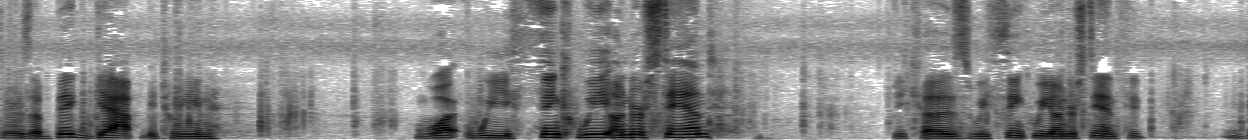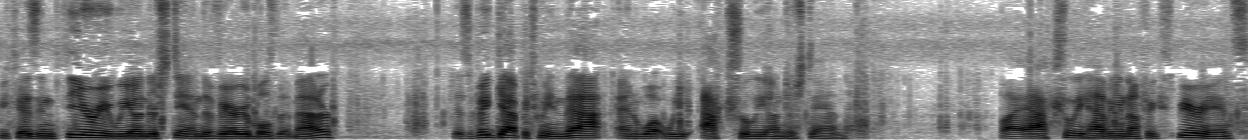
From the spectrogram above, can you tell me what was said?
there's a big gap between what we think we understand because we think we understand th- because in theory we understand the variables that matter there's a big gap between that and what we actually understand. By actually having enough experience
